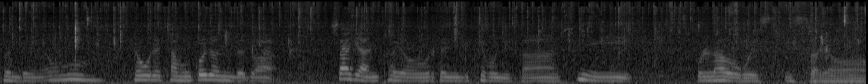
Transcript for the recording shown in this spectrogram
그런데 어우, 겨울에 다 묶어줬는데도 아- 싹이 안 터요. 그러더니 밑에 보니까 순이 올라오고 있, 있어요.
